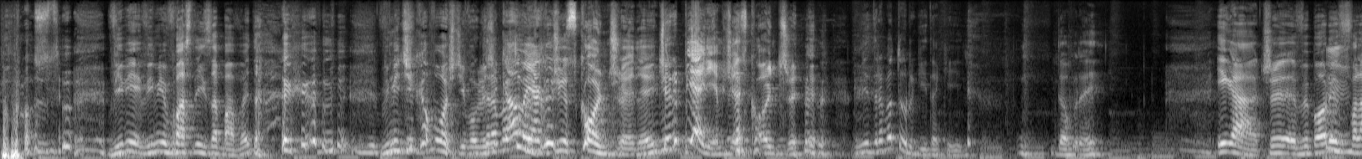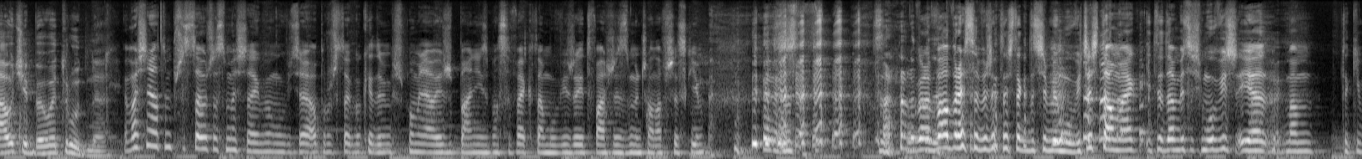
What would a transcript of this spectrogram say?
Po prostu w imię, w imię własnej zabawy, tak? W imię ciekawości w ogóle. Ciekawe jak to się skończy, nie? cierpieniem się skończy. Nie dramaturgii takiej dobrej. Iga, czy wybory w Falloutie były trudne? Ja właśnie o tym przez cały czas myślę, jak wy mówicie, oprócz tego, kiedy mi przypomniałeś, że pani z Mass Effecta mówi, że jej twarz jest zmęczona wszystkim. To to w ogóle wyobraź sobie, że ktoś tak do ciebie mówi. Cześć Tomek i ty do mnie coś mówisz i ja mam taki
